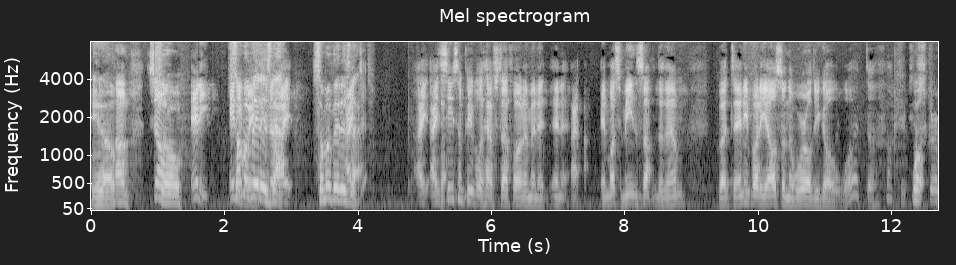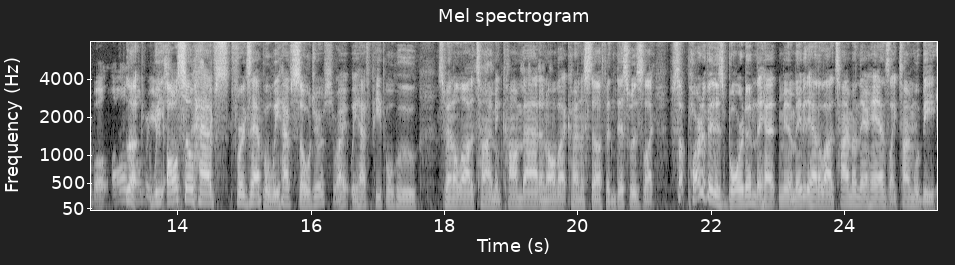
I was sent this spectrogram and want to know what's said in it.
You know, Um, so, So, any, some of it is you know, that. I, some of it is I- that. I, I see some people that have stuff on them, and it and it, I, it must mean something to them. But to anybody else in the world, you go, "What the fuck did you Well, scribble all Look, over we also have, for example, we have soldiers, right? We have people who spend a lot of time in combat and all that kind of stuff. And this was like, so part of it is boredom. They had, you know, maybe they had a lot of time on their hands. Like time would be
